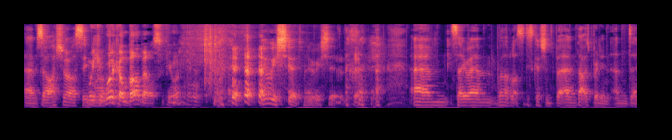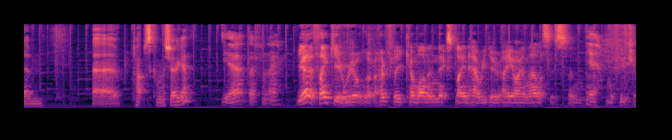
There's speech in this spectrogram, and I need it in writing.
Um, so I'm sure I'll see. We more can work on barbells if you want. maybe we should. Maybe we should. um, so um, we'll have lots of discussions. But um, that was brilliant, and um, uh, perhaps come on the show again. Yeah, definitely. yeah, thank you. We'll hopefully come on and explain how we do AI analysis and Yeah. in the future.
